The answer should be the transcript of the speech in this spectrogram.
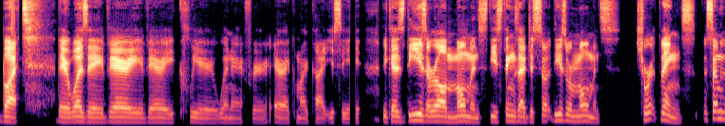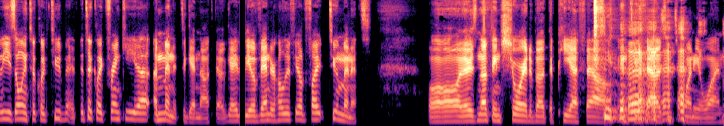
but there was a very very clear winner for Eric Marcotte you see because these are all moments these things I just saw these were moments short things. Some of these only took like 2 minutes it took like Frankie uh, a minute to get knocked out okay? The Evander Holyfield fight 2 minutes. Oh, there's nothing short about the PFL in 2021.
